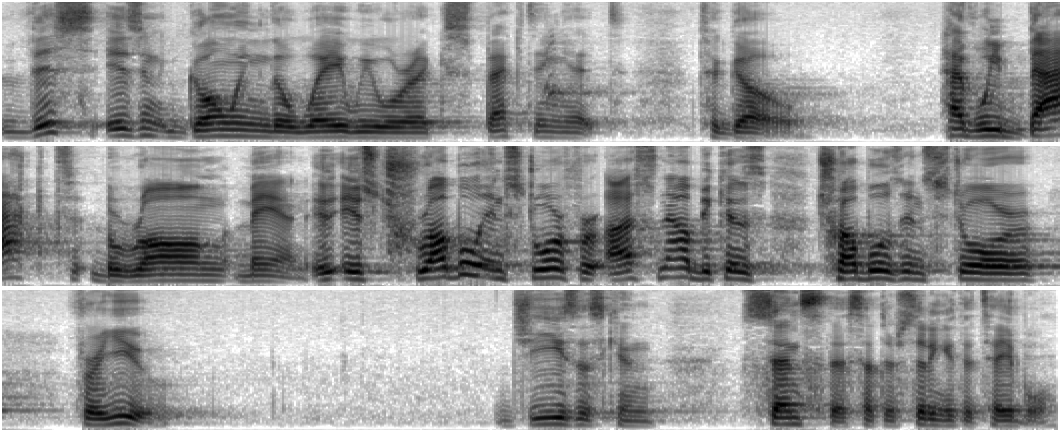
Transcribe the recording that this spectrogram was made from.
this isn't going the way we were expecting it to go. Have we backed the wrong man? Is trouble in store for us now because trouble's in store for you? Jesus can sense this that they're sitting at the table.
